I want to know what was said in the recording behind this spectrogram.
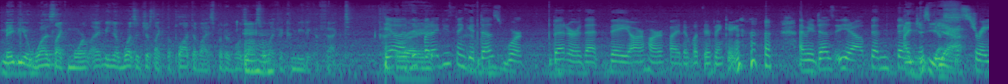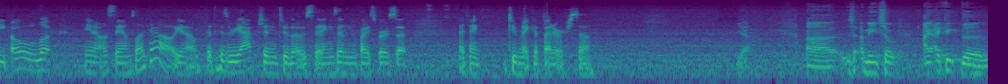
maybe it was like more. I mean, it wasn't just like the plot device, but it was also mm-hmm. like a comedic effect. kind Yeah, I Right. did- but I do think it does work better that they are horrified at what they're thinking. I mean, it does you know? Then then it do- just being yeah. a straight. Oh, look, you know, Sam's like, oh, you know, that his reaction to those things and vice versa. I think do make it better. So Yeah. Uh, I mean, so I, I think the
